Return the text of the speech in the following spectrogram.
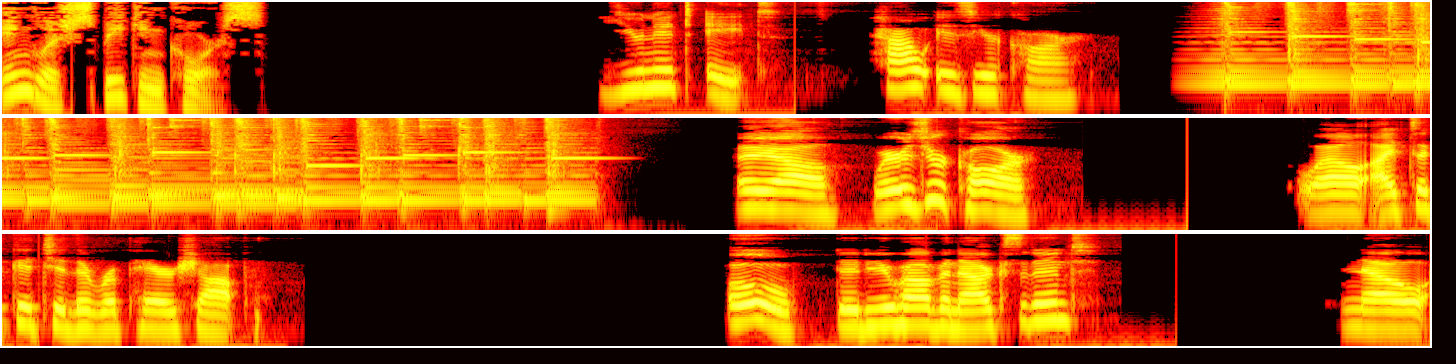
English speaking course. Unit 8. How is your car? Hey Al, where's your car? Well, I took it to the repair shop. Oh, did you have an accident? No,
